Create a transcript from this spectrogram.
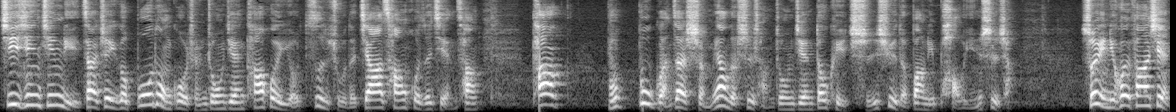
基金经理在这个波动过程中间，他会有自主的加仓或者减仓，他不不管在什么样的市场中间，都可以持续的帮你跑赢市场。所以你会发现，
